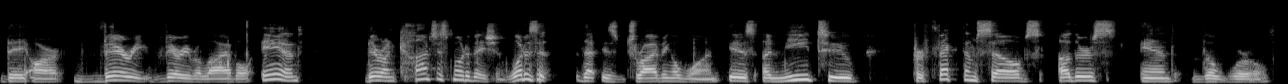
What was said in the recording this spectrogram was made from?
they are very, very reliable, and their unconscious motivation. What is it that is driving a one? Is a need to perfect themselves, others, and the world.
